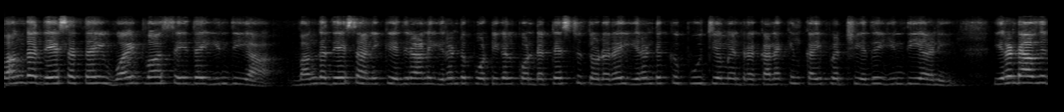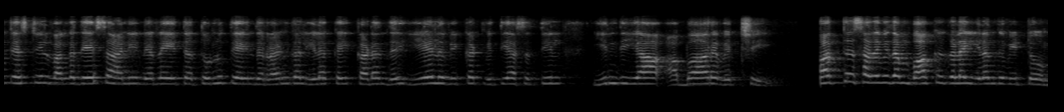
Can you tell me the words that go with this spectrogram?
வங்க தேசத்தை ஒயிட் வாஷ் செய்த இந்தியா வங்கதேச அணிக்கு எதிரான இரண்டு போட்டிகள் கொண்ட டெஸ்ட் தொடரை இரண்டுக்கு பூஜ்ஜியம் என்ற கணக்கில் கைப்பற்றியது இந்திய அணி. இரண்டாவது டெஸ்டில் வங்கதேச அணி நிர்ணயித்த தொண்ணூத்தி ஐந்து ரன்கள் இலக்கை கடந்து ஏழு விக்கெட் வித்தியாசத்தில் இந்தியா அபார வெற்றி. பத்து சதவீதம் வாக்குகளை இழந்துவிட்டோம்.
